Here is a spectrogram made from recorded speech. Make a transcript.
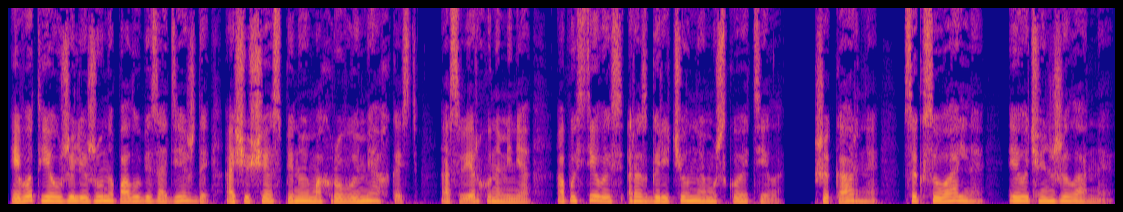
и вот я уже лежу на полу без одежды, ощущая спиной махровую мягкость, а сверху на меня опустилось разгоряченное мужское тело шикарная, сексуальная и очень желанная.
